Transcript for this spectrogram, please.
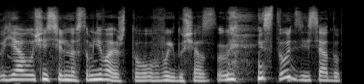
Я очень сильно сомневаюсь, что выйду сейчас из студии, сяду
